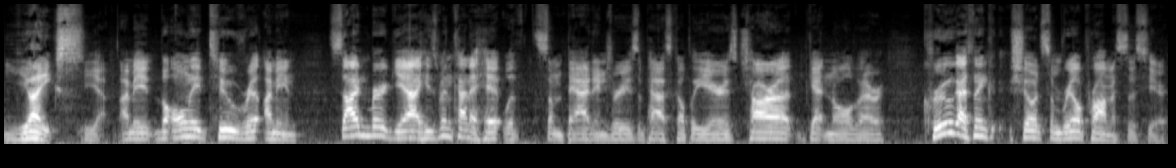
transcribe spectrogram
Yikes. Yeah, I mean the only two real. I mean Seidenberg, yeah, he's been kind of hit with some bad injuries the past couple years. Chara getting old, whatever. Krug, I think, showed some real promise this year.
